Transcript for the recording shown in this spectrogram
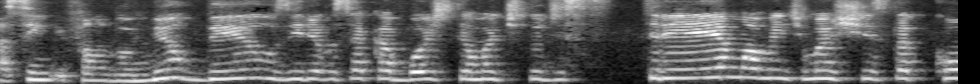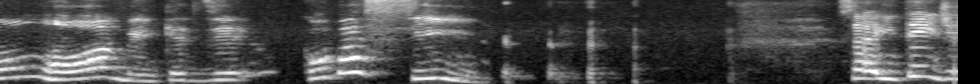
assim, falando, meu Deus, Iria, você acabou de ter uma atitude extremamente machista com um homem, quer dizer, como assim? Sabe, entende?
